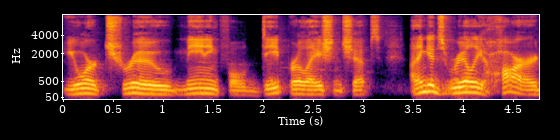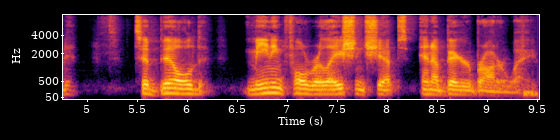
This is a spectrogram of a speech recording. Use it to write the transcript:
your true, meaningful, deep relationships, I think it's really hard to build meaningful relationships in a bigger, broader way.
